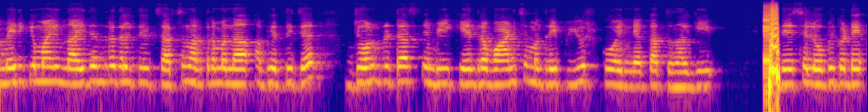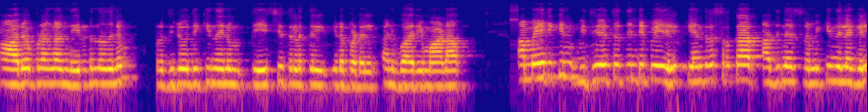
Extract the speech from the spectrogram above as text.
അമേരിക്കയുമായി നയതന്ത്ര തലത്തിൽ ചർച്ച നടത്തണമെന്ന് അഭ്യർത്ഥിച്ച് ജോൺ ബ്രിട്ടാസ് എം പി കേന്ദ്ര വാണിജ്യ മന്ത്രി പീയൂഷ് ഗോയലിന് കത്ത് നൽകി. വിദേശ ലോബികളുടെ ആരോപണങ്ങൾ നേരിടുന്നതിനും പ്രതിരോധിക്കുന്നതിനും ദേശീയ തലത്തിൽ ഇടപെടൽ അനിവാര്യമാണ്. അമേരിക്കൻ വിധേയത്വത്തിന്റെ പേരിൽ കേന്ദ്ര സർക്കാർ അതിന് ശ്രമിക്കുന്നില്ലെങ്കിൽ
